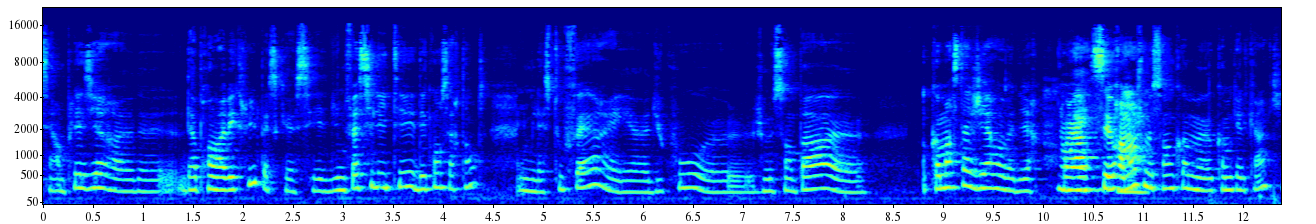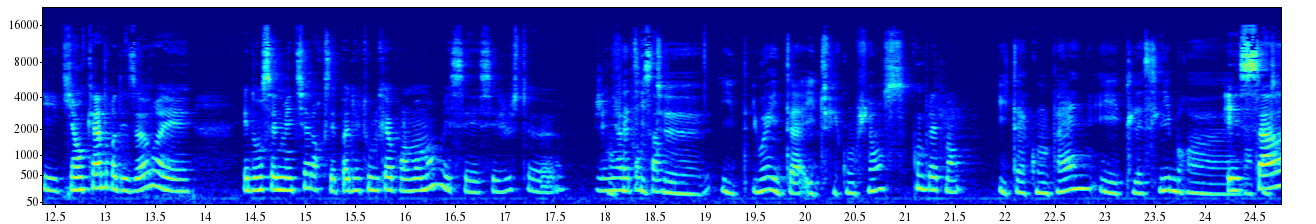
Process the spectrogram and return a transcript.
c'est un plaisir euh, d'apprendre avec lui parce que c'est d'une facilité déconcertante. Il me laisse tout faire et euh, du coup, euh, je me sens pas. comme un stagiaire, on va dire. Voilà, Ouais. c'est vraiment, je me sens comme, comme quelqu'un qui, qui encadre des œuvres et, et dont c'est le métier, alors que c'est pas du tout le cas pour le moment, mais c'est juste euh, En génial fait, pour il ça. te, il, ouais, il, t'a- il te fait confiance, Complètement. Il t'accompagne et il te laisse libre euh, Et dans ça, ton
